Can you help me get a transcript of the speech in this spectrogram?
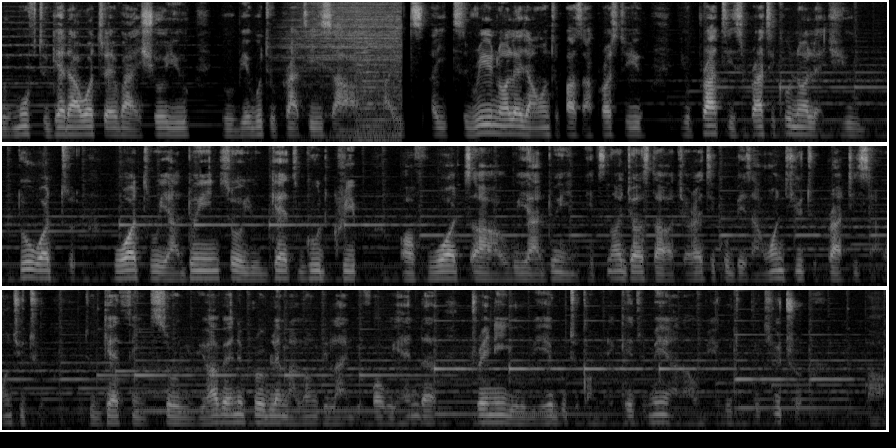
we move together. Whatsoever i show you you'll be able to practice uh, it's it's real knowledge i want to pass across to you. You practice practical knowledge. You do what what we are doing so you get good grip of what uh, we are doing. It's not just a theoretical base. I want you to practice. I want you to to get things. So if you have any problem along the line before we end the training you will be able to communicate with me and i will be able to put you through. Uh,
